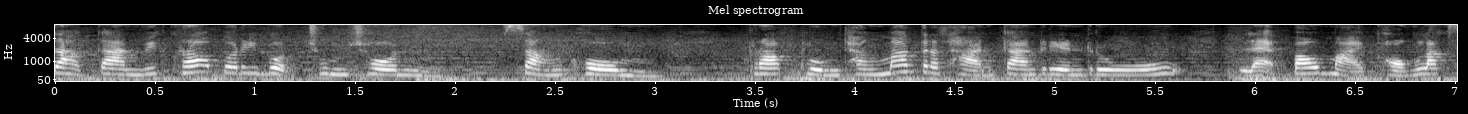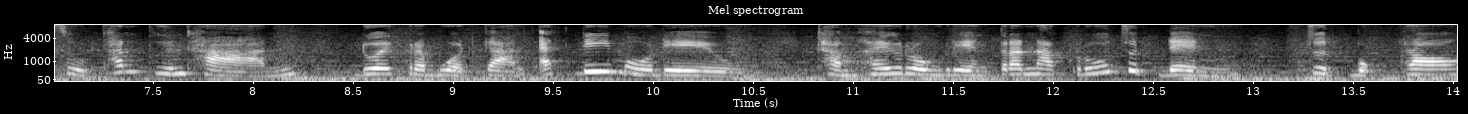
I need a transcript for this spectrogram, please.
จากการวิเคราะห์บริบทชุมชน สังคม ครอบคลุมทั้งมาตรฐานการเรียนรู้ และเป้าหมายของหลักสูตรขั้นพื้นฐาน ด้วยกระบวนการ a d d i Model ทำให้โรงเรียนตระหนักรู้จุดเด่น จุดบกพร่อง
